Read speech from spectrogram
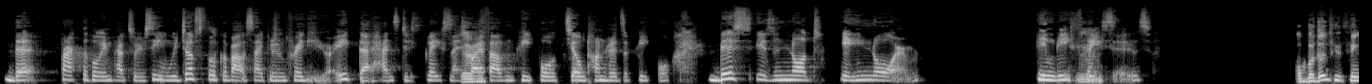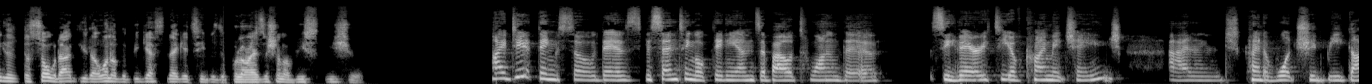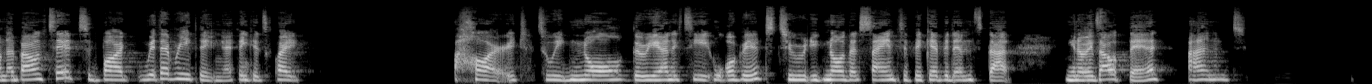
the practical impacts we're seeing. We just spoke about Cyclone Freddy, right? That has displaced like yeah. 5,000 people, killed hundreds of people. This is not a norm in these mm. places. Oh, but don't you think that some would argue that one of the biggest negatives is the polarization of this issue? I do think so. There's dissenting opinions about one, the severity of climate change and kind of what should be done about it. But with everything, I think it's quite hard to ignore the reality of it, to ignore the scientific evidence that, you know, is out there and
